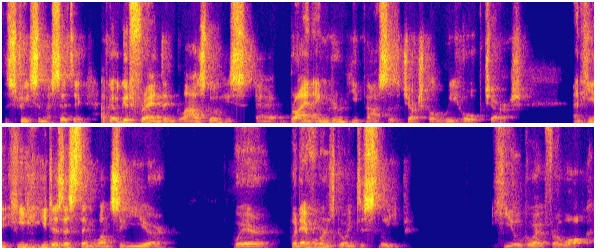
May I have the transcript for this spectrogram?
the streets of my city. I've got a good friend in Glasgow. He's uh, Brian Ingram. He pastors a church called We Hope Church, and he he he does this thing once a year, where when everyone's going to sleep, he'll go out for a walk,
